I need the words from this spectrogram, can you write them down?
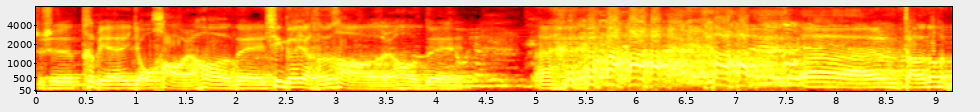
就是特别友好，然后对性格也很好，然后对，呃，呃，长得都很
